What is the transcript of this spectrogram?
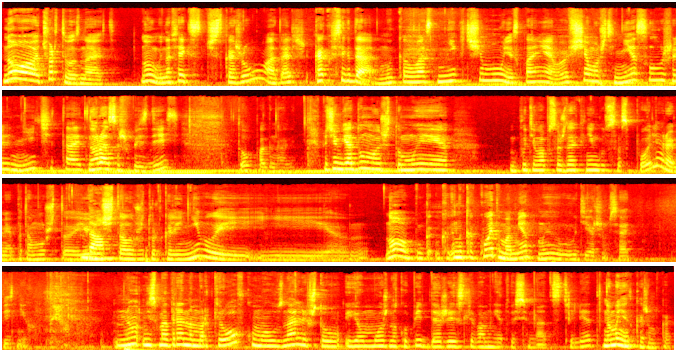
Но черт его знает. Ну, на всякий случай скажу, а дальше, как всегда, мы к вас ни к чему не склоняем. Вообще можете не слушать, не читать. Но раз уж вы здесь, то погнали. Причем я думаю, что мы будем обсуждать книгу со спойлерами, потому что ее Да. не читал уже только ленивый, и... э, но на какой-то момент мы удержимся без них. Ну, несмотря на маркировку, мы узнали, что ее можно купить, даже если вам нет 18 лет. Но мы не скажем как.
